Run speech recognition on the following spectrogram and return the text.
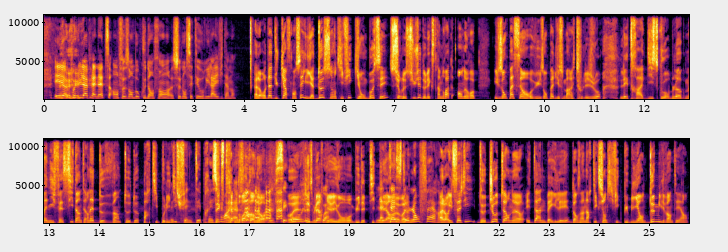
et euh, polluent la planète en faisant beaucoup d'enfants, euh, selon ces théories-là, évidemment. Alors au-delà du cas français, il y a deux scientifiques qui ont bossé sur le sujet de l'extrême droite en Europe. Ils ont passé en revue, ils n'ont pas dû se marrer tous les jours, les tracts, discours, blogs, manifestes, sites internet de 22 partis Mais tu politiques. fais une dépression à d'extrême la droite fin. en Europe. C'est Ouais, horrible, J'espère quoi. qu'ils ont bu des petites La bières. thèse euh, voilà. de l'enfer. Alors, il s'agit de Joe Turner et Dan Bailey dans un article scientifique publié en 2021.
